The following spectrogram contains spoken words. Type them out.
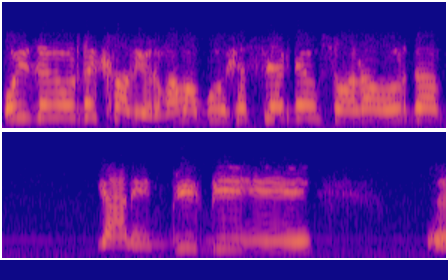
O yüzden orada kalıyorum ama bu HES'lerden sonra orada yani büyük bir e, e,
